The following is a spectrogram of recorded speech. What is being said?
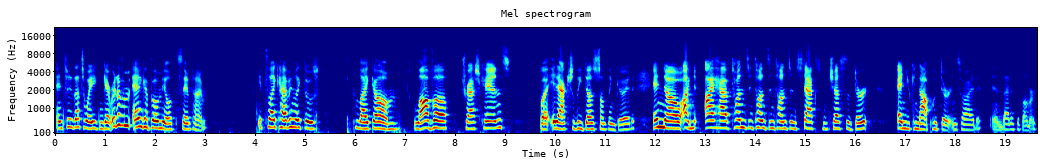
And so that's a way you can get rid of them and get bone meal at the same time. It's like having like those like um lava trash cans, but it actually does something good. And no, I I have tons and tons and tons and stacks and chests of dirt, and you cannot put dirt inside, and that is a bummer.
